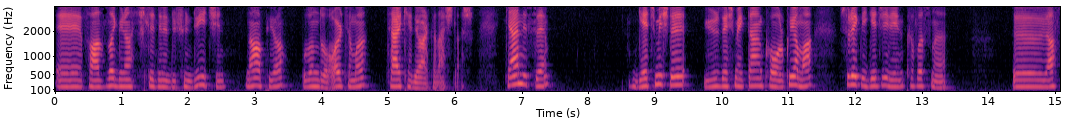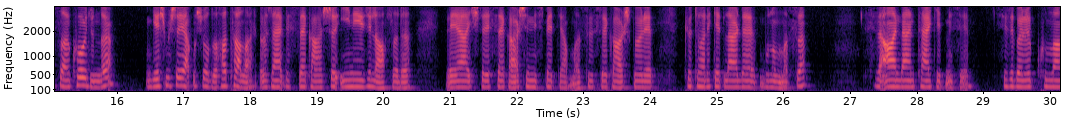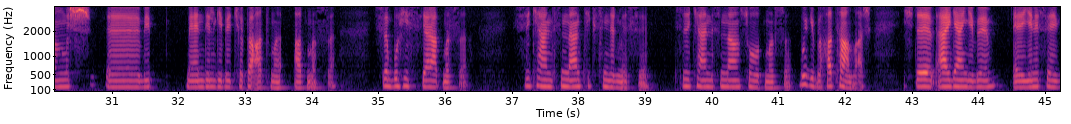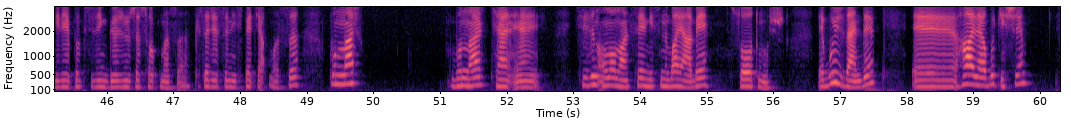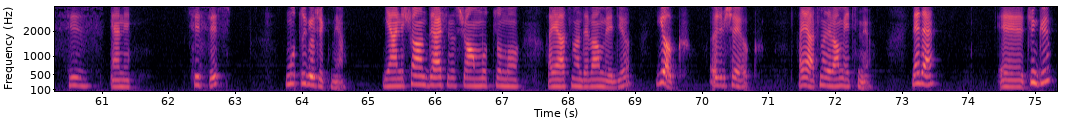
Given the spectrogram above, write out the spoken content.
eee, fazla günah işlediğini düşündüğü için ne yapıyor? Bulunduğu ortamı terk ediyor arkadaşlar. Kendisi geçmişle yüzleşmekten korkuyor ama sürekli geceliğin kafasını e, yastığa koyduğunda geçmişte yapmış olduğu hatalar, özellikle size karşı iğneyici lafları veya işte size karşı nispet yapması, size karşı böyle kötü hareketlerde bulunması, sizi aniden terk etmesi, sizi böyle kullanmış e, bir mendil gibi çöpe atma, atması, size bu his yaratması, sizi kendisinden tiksindirmesi, sizi kendisinden soğutması, bu gibi hatalar, işte ergen gibi e, yeni sevgili yapıp sizin gözünüze sokması, kısacası nispet yapması, bunlar bunlar e, sizin ona olan sevgisini bayağı bir soğutmuş. Ve bu yüzden de e, hala bu kişi siz yani sizsiz mutlu gözükmüyor. Yani şu an dersiniz şu an mutlu mu? Hayatına devam mı ediyor? Yok. Öyle bir şey yok. Hayatına devam etmiyor. Neden? Ee, çünkü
